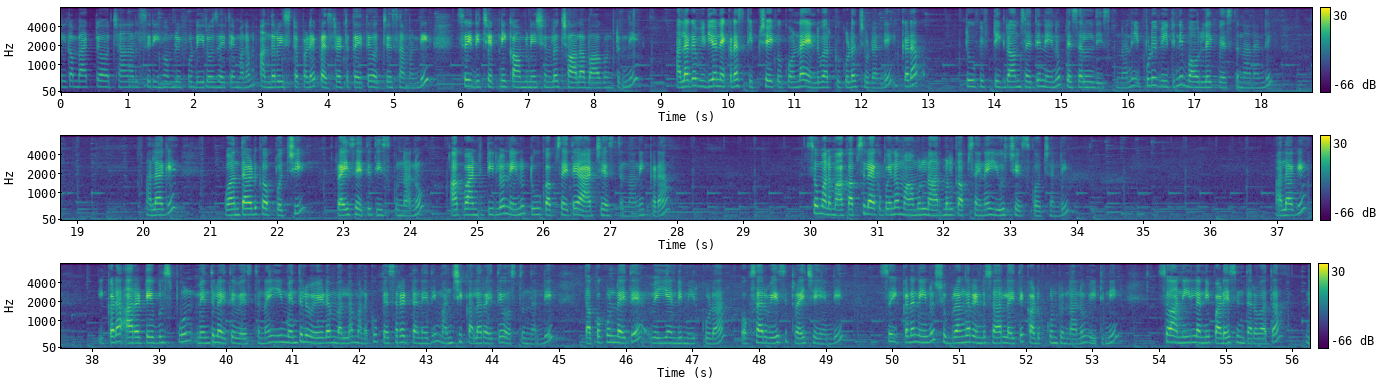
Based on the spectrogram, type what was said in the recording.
Welcome back to our channel Siri homely food ఈరోజు అయితే మనం అందరూ ఇష్టపడే పెసరట్టుతో అయితే వచ్చేసామండి. సో ఇది చట్నీ కాంబినేషన్లో చాలా బాగుంటుంది. అలాగే వీడియోని ఎక్కడ స్కిప్ చేయకోకుండా ఎండ్ వరకు కూడా చూడండి. ఇక్కడ టూ ఫిఫ్టీ గ్రామ్స్ అయితే నేను పెసరలను తీసుకున్నాను. ఇప్పుడు వీటిని బౌల్లోకి వేస్తున్నానండి. అలాగే వన్ థర్డ్ కప్ వచ్చి రైస్ అయితే తీసుకున్నాను. ఆ క్వాంటిటీలో నేను టూ కప్స్ అయితే యాడ్ చేస్తున్నాను ఇక్కడ. సో మనం ఆ కప్స్ లేకపోయినా మామూలు నార్మల్ కప్స్ అయినా యూజ్ చేసుకోవచ్చండి. అలాగే ఇక్కడ అర టేబుల్ స్పూన్ మెంతులు అయితే వేస్తున్నాయి. ఈ మెంతులు వేయడం వల్ల మనకు పెసరెట్ అనేది మంచి కలర్ అయితే వస్తుందండి. తప్పకుండా అయితే వేయండి మీరు కూడా. ఒకసారి వేసి ట్రై చేయండి. సో ఇక్కడ నేను శుభ్రంగా రెండుసార్లు అయితే కడుక్కుంటున్నాను వీటిని. సో ఆ నీళ్ళన్నీ పడేసిన తర్వాత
